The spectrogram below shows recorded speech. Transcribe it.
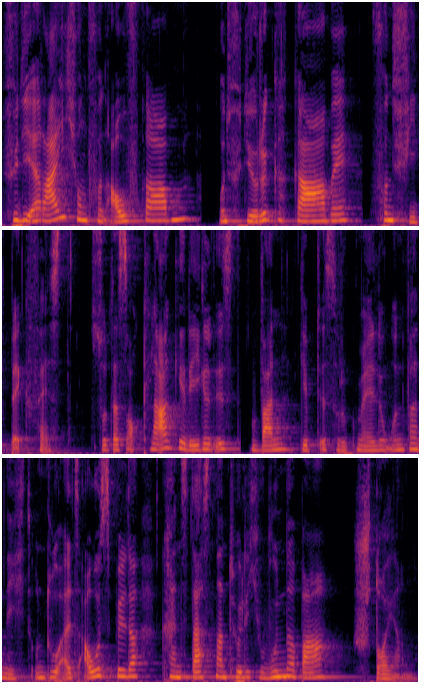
für die Erreichung von Aufgaben und für die Rückgabe von Feedback fest sodass auch klar geregelt ist, wann gibt es Rückmeldung und wann nicht. Und du als Ausbilder kannst das natürlich wunderbar steuern.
